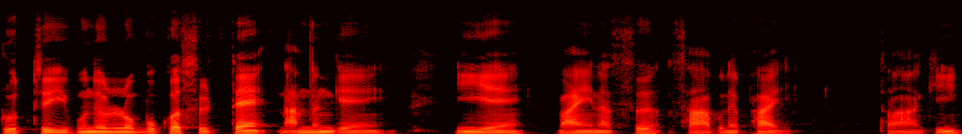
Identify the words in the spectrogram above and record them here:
루트 2분의 1로 묶었을 때 남는 게 2의 마이너스 4분의 파이 더하기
